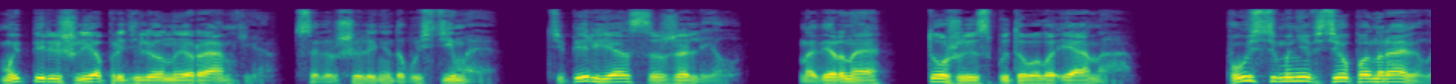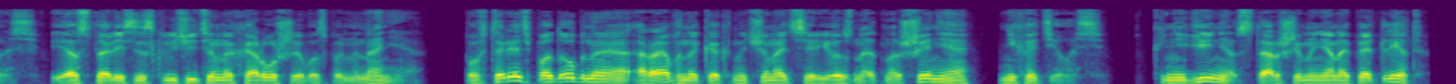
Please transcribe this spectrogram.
Мы перешли определенные рамки, совершили недопустимое. Теперь я сожалел. Наверное, тоже испытывала и она. Пусть мне все понравилось, и остались исключительно хорошие воспоминания. Повторять подобное, равно как начинать серьезные отношения, не хотелось. Княгиня старше меня на пять лет.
